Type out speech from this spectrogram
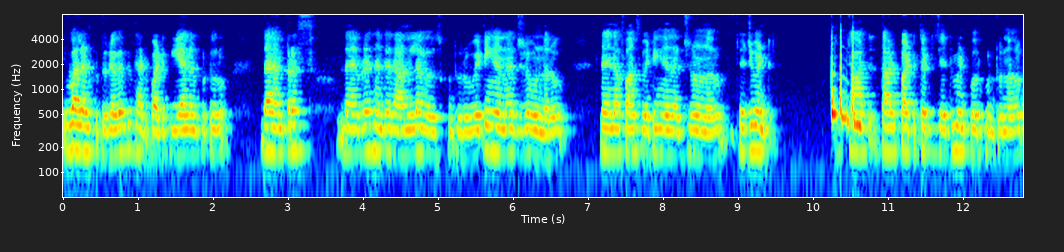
ఇవ్వాలనుకుంటారు ఎవరికి థర్డ్ పార్టీకి ఇవ్వాలనుకుంటారు ద ఎంప్రెస్ ద ఎంప్రెస్ అంటే రానిలాగా చూసుకుంటారు వెయిటింగ్ ఎనర్జీలో ఉన్నారు. నైన్ ఆఫ్ వాన్స్ వెయిటింగ్ ఎనర్జీలో ఉన్నారు. జడ్జిమెంట్ థర్డ్ థర్డ్ పార్టీ తోటి జడ్జిమెంట్ కోరుకుంటున్నారు.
